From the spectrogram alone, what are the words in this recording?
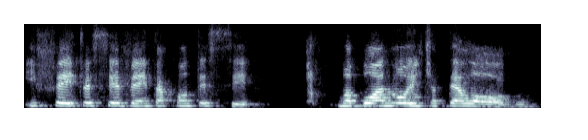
e feito esse evento acontecer. Uma boa noite, até logo.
